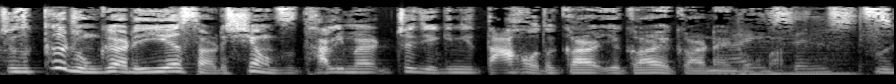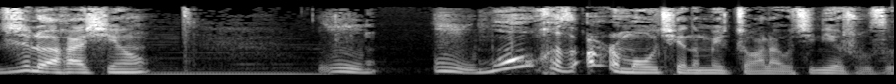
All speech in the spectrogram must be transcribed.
就是各种各样的颜色的箱子，它里面直接给你打好的杆一杆一杆那种的，纸质量还行，五五毛还是二毛钱都没涨了，我去念书时，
